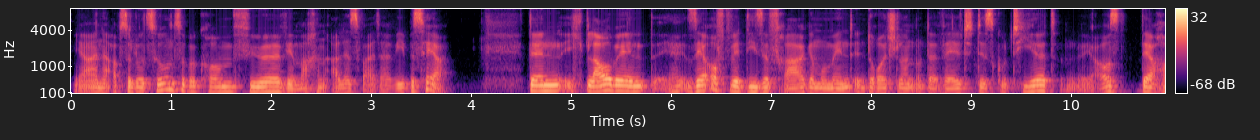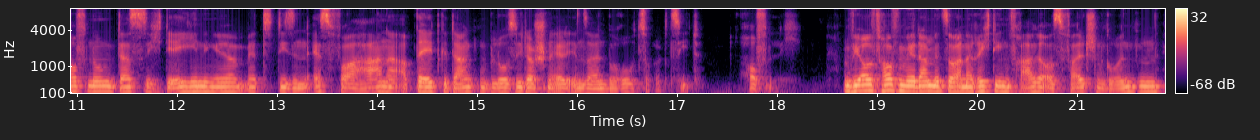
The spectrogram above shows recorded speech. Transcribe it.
ja eine Absolution zu bekommen für wir machen alles weiter wie bisher. Denn ich glaube, sehr oft wird diese Frage im Moment in Deutschland und der Welt diskutiert, aus der Hoffnung, dass sich derjenige mit diesen S4HANA-Update-Gedanken bloß wieder schnell in sein Büro zurückzieht. Hoffentlich. Und wie oft hoffen wir dann mit so einer richtigen Frage aus falschen Gründen,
